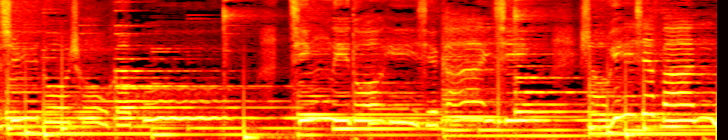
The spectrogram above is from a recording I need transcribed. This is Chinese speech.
许多愁和苦，请你多一些开心，少一些烦恼。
